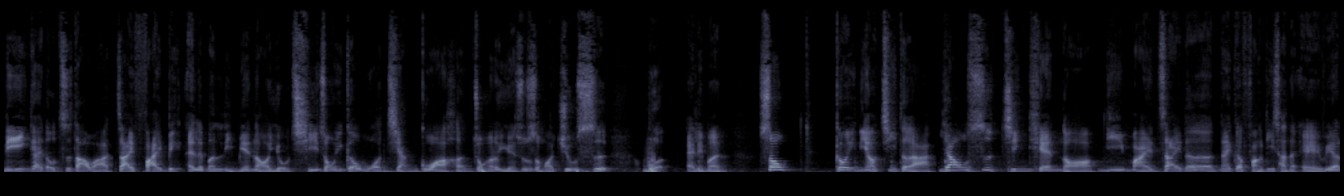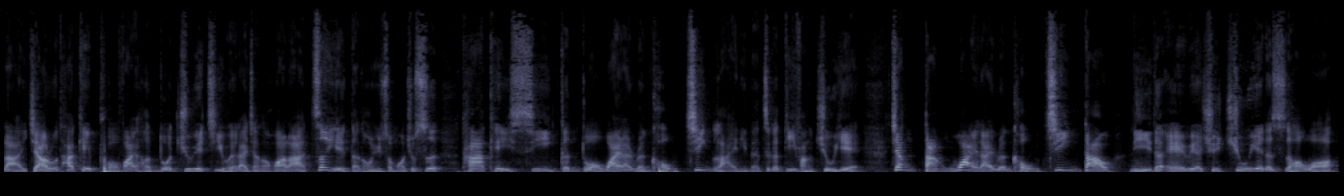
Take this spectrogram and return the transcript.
你应该都知道啊，在 five big element 里面哦，有其中一个我讲过啊，很重要的元素是什么？就是 work element。So 各位你要记得啊，要是今天哦，你买在的那个房地产的 area 啦，假如它可以 provide 很多就业机会来讲的话啦，这也等同于什么？就是它可以吸引更多外来人口进来你的这个地方就业。这样当外来人口进到你的 area 去就业的时候哦，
